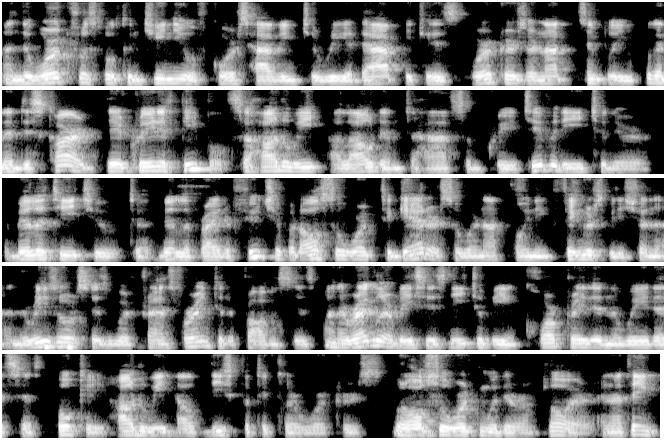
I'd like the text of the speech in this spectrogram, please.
And the workforce will continue, of course, having to readapt because workers are not simply going to discard. They're creative people. So how do we allow them to have some creativity to their ability to, to build a brighter future, but also work together so we're not pointing fingers with each other. And the resources we're transferring to the provinces on a regular basis need to be incorporated in a way that says, okay, how do we help these particular workers? We're also working with their employer And I think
